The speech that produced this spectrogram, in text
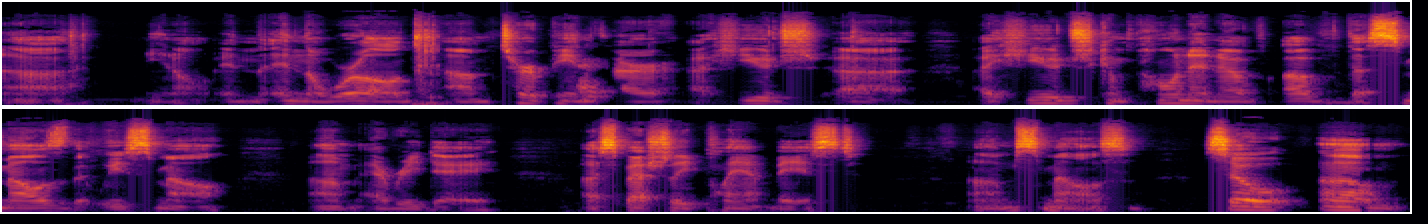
uh you know in in the world. Um terpenes are a huge uh a huge component of of the smells that we smell um, every day especially plant-based um, smells so um,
